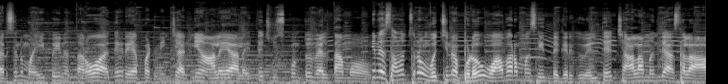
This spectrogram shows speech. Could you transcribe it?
దర్శనం అయిపోయిన తర్వాతే రేపటి నుంచి అన్ని ఆలయాలైతే చూసుకుంటూ వెళ్తాము. ఈ సంవత్సరం వచ్చినప్పుడు వావర్ మసీద్ దగ్గరికి వెళ్తే చాలా మంది అసలు ఆ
